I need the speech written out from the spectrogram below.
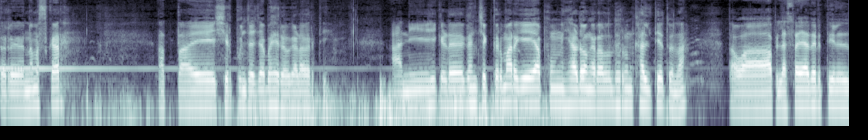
तर नमस्कार. आत्ता आहे शिरपुंजाच्या भैरवगडावरती आणि इकडं घनचक्कर मार्गे आपण ह्या डोंगराला धरून खालती येतो ना तेव्हा आपल्या सह्याद्रीतील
